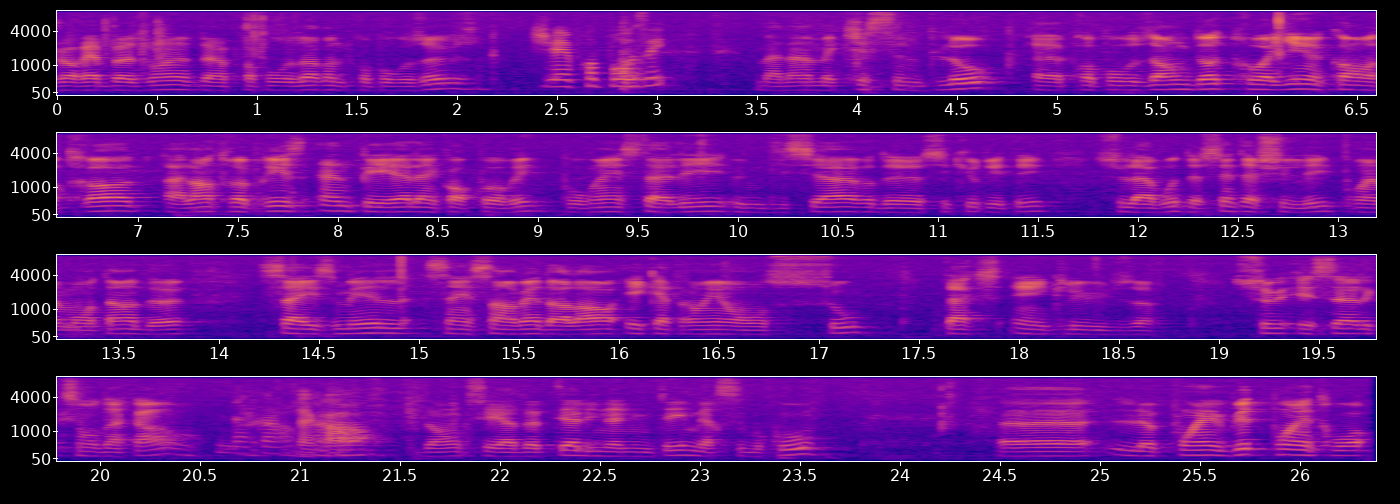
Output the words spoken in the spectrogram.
j'aurais besoin d'un proposeur ou une proposeuse. Je vais proposer. Madame Christine Plot euh, propose donc d'octroyer un contrat à l'entreprise NPL Incorporée pour installer une glissière de sécurité sur la route de Saint-Achillé pour un montant de 16 520 et 91 sous, taxes incluses. Ceux et celles qui sont d'accord? D'accord. D'accord. Donc, c'est adopté à l'unanimité. Merci beaucoup. Euh, le point 8.3,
